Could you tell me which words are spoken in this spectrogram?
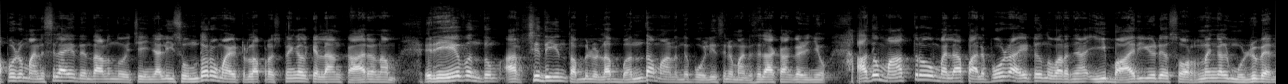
അപ്പോഴും മനസ്സിലായത് എന്താണെന്ന് വെച്ച് കഴിഞ്ഞാൽ ഈ സുന്ദറുമായിട്ടുള്ള പ്രശ്നങ്ങൾക്കെല്ലാം കാരണം രേവന്തും ഹർഷിതയും തമ്മിലുള്ള ബന്ധമാണെന്ന് പോലീസിന് മനസ്സിലാക്കാൻ കഴിഞ്ഞു. അതുമാത്രവുമല്ല പലപ്പോഴായിട്ട് എന്ന് പറഞ്ഞാൽ ഈ ഭാര്യയുടെ സ്വർണങ്ങൾ മുഴുവൻ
